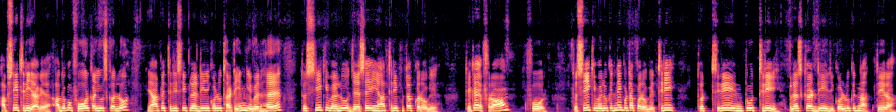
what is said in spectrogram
अब सी थ्री आ गया। अब देखो फोर का यूज़ कर लो। यहाँ पे three C plus D equal to thirteen given है। तो सी की वैल्यू जैसे ही यहाँ थ्री पुटअप करोगे। ठीक है? फ्रॉम फोर तो सी की वैल्यू कितनी पुटअप करोगे? थ्री तो थ्री इंटू थ्री प्लस का डी इज़ इक्वल टू कितना? तेरह.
